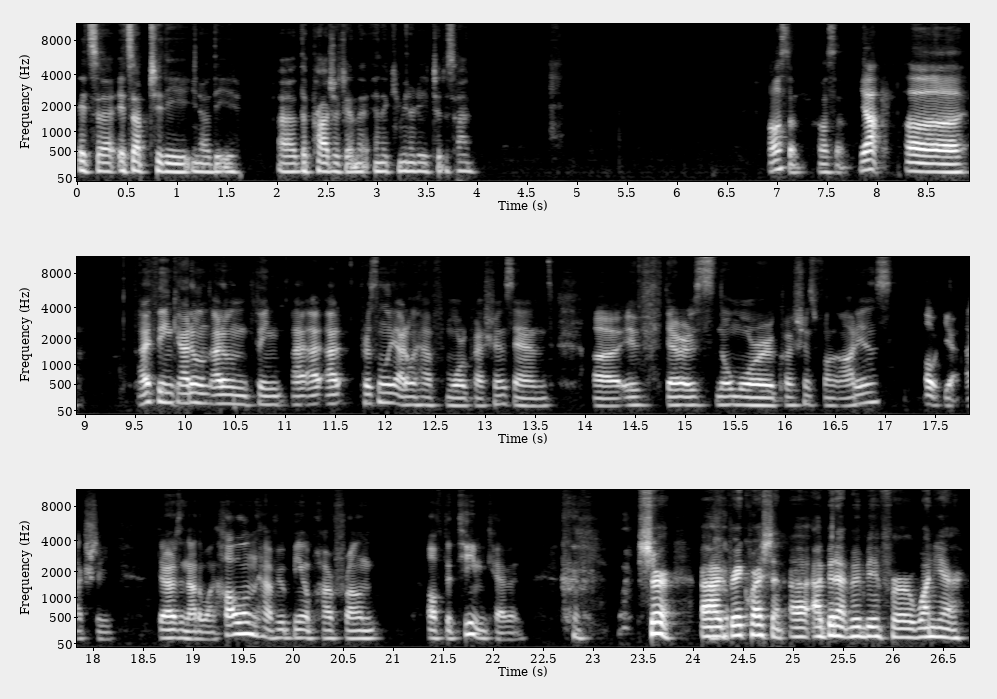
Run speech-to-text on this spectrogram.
it's uh, it's up to the you know the uh, the project and the and the community to decide. Awesome, awesome. Yeah, uh, I think I don't I don't think I, I, I personally I don't have more questions. And uh, if there is no more questions from the audience, oh yeah, actually there's another one. How long have you been apart from of the team, Kevin? sure. Uh, great question. Uh, I've been at Moonbeam for one year.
